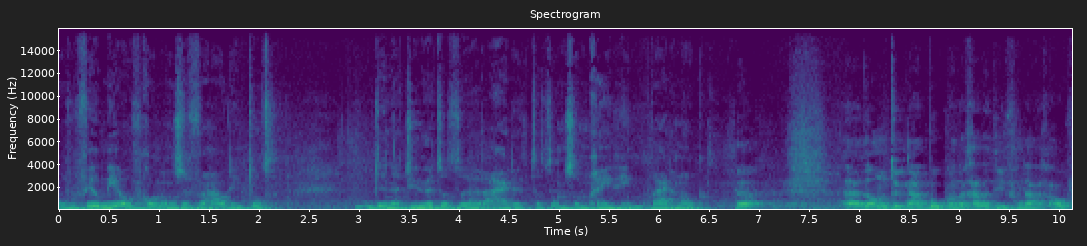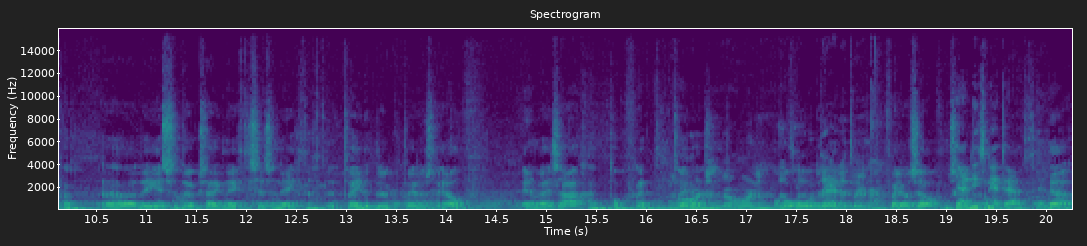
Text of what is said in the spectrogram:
over veel meer over gewoon onze verhouding tot de natuur, tot de aarde, tot onze omgeving, waar dan ook. Ja. Eh, dan natuurlijk naar het boek, want daar gaat het hier vandaag over. Eh, de eerste druk zei ik 1996, de tweede druk 2011. En wij zagen, toch Fred? We 2000 hoorden, we hoorden. Of we de hoorden. derde drukker. Van jouzelf misschien Ja, die is wel. net uit. Ja,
